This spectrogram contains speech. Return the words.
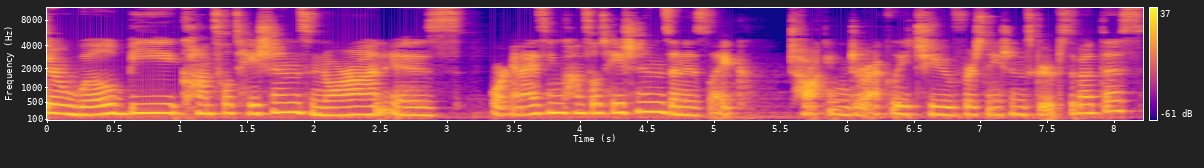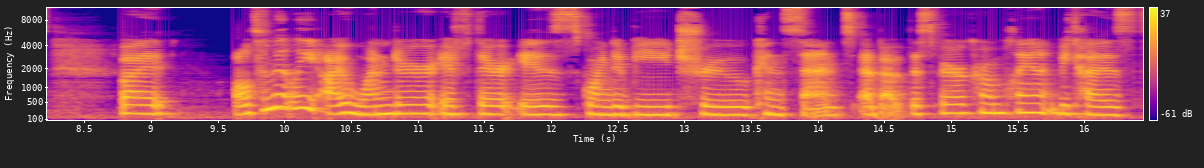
there will be consultations. Noront is organizing consultations and is like talking directly to First Nations groups about this. But ultimately, I wonder if there is going to be true consent about this ferrochrome plant because,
